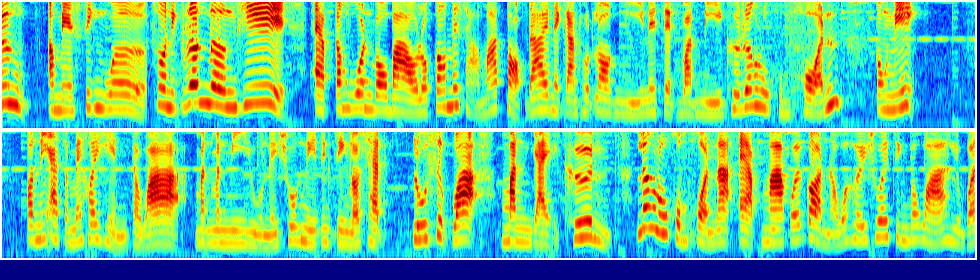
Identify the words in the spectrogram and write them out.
ึ่ง amazing เวอร์ส่วนอีกเรื่องหนึ่งที่แอบกังวลเบาๆ แล้วก็ไม่สามารถตอบได้ในการทดลองนี้ใน 7 วันนี้ คือเรื่องรูขุมขนตรงนี้ ตอนนี้อาจจะไม่ค่อยเห็นแต่ว่ามันมันมีอยู่ในช่วงนี้จริง ๆ แล้วแชทรู้สึกว่ามันใหญ่ขึ้น เรื่องรูขุมขนอะแอบมาร์กไว้ก่อนนะว่าเฮ้ยช่วยจริงปะวะ หรือว่า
